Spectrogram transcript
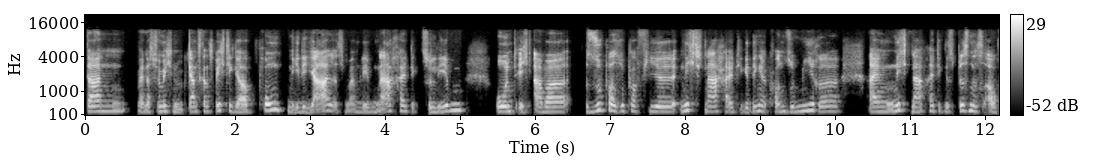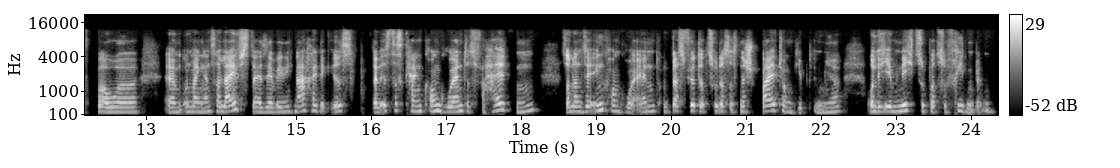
dann, wenn das für mich ein ganz, ganz wichtiger Punkt, ein Ideal ist, in meinem Leben nachhaltig zu leben und ich aber super, super viel nicht nachhaltige Dinge konsumiere, ein nicht nachhaltiges Business aufbaue ähm, und mein ganzer Lifestyle sehr wenig nachhaltig ist, dann ist das kein kongruentes Verhalten, sondern sehr inkongruent. Und das führt dazu, dass es eine Spaltung gibt in mir und ich eben nicht super zufrieden bin.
